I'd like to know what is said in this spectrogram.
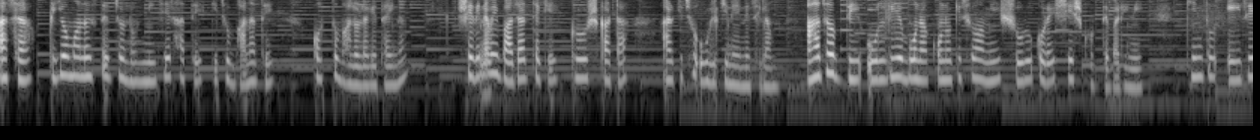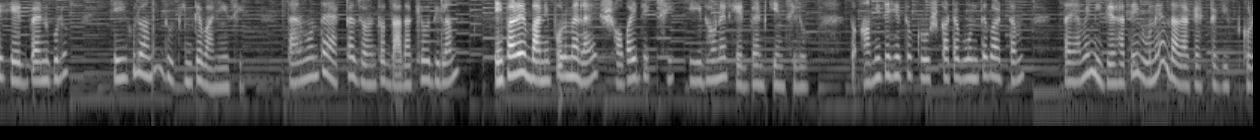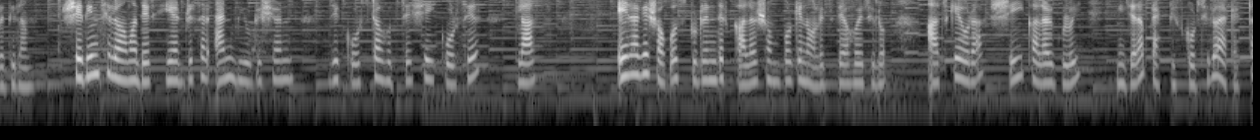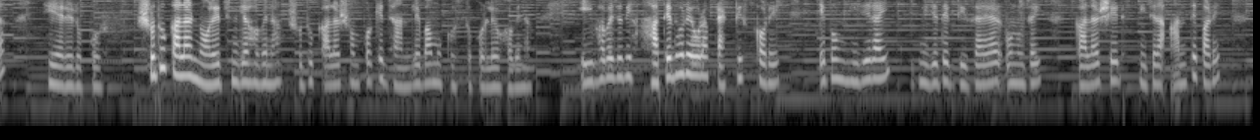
আচ্ছা প্রিয় মানুষদের জন্য নিজের হাতে কিছু বানাতে কত ভালো লাগে, তাই না? সেদিন আমি বাজার থেকে ক্রুশ কাটা আর কিছু উল কিনে এনেছিলাম। আজ অবধি উল দিয়ে বোনা কোনো কিছু আমি শুরু করে শেষ করতে পারিনি। কিন্তু এই যে হেডব্যান্ডগুলো, এইগুলো আমি দু তিনটে বানিয়েছি। তার মধ্যে একটা জয়ন্তর দাদাকেও দিলাম। এবারের বাণীপুর মেলায় সবাই দেখছি এই ধরনের হেডব্যান্ড কিনছিল। তো আমি যেহেতু ক্রুশ কাটা বুনতে পারতাম, তাই আমি নিজের হাতেই বুনে দাদাকে একটা গিফট করে দিলাম। সেদিন ছিল আমাদের হেয়ার ড্রেসার অ্যান্ড বিউটিশিয়ান যে কোর্সটা হচ্ছে, সেই কোর্সের ক্লাস এর আগে সকল স্টুডেন্টদের কালার সম্পর্কে নলেজ দেওয়া হয়েছিল। আজকে ওরা সেই কালারগুলোই নিজেরা প্র্যাকটিস করছিল এক একটা হেয়ারের ওপর শুধু কালার নলেজ নিলে হবে না, শুধু কালার সম্পর্কে জানলে বা মুখস্থ করলেও হবে না। এইভাবে যদি হাতে ধরে ওরা প্র্যাকটিস করে এবং নিজেরাই নিজেদের ডিজায়ার অনুযায়ী কালার শেড নিজেরা আনতে পারে,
